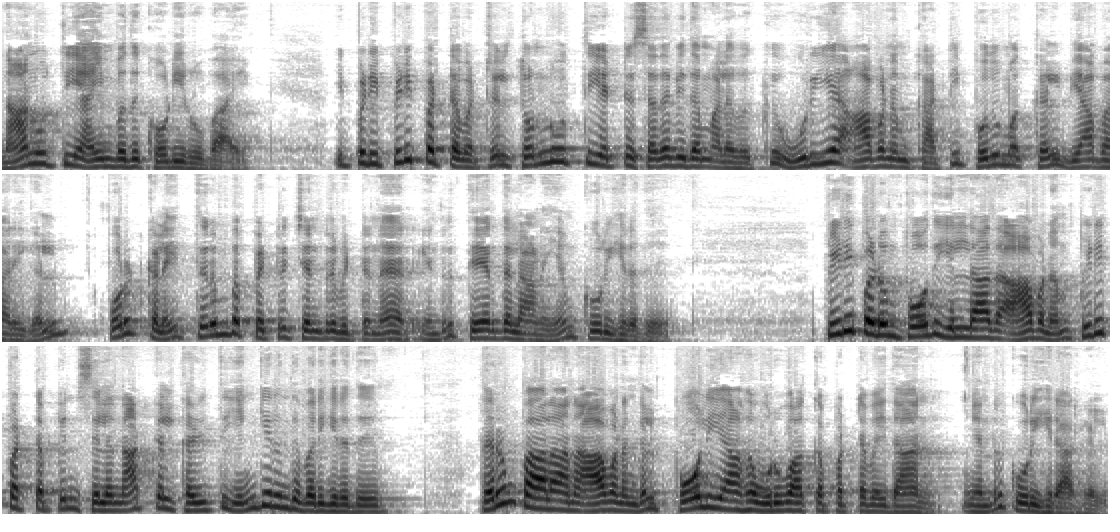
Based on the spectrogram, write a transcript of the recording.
நானூற்றி ஐம்பது கோடி ரூபாய். இப்படி பிடிப்பட்டவற்றில் தொண்ணூற்றி எட்டு சதவீதம் அளவுக்கு உரிய ஆவணம் காட்டி பொதுமக்கள் வியாபாரிகள் பொருட்களை திரும்ப பெற்று சென்று விட்டனர் என்று தேர்தல் ஆணையம் கூறுகிறது. பிடிபடும் போது இல்லாத ஆவணம் பிடிப்பட்ட பின் சில நாட்கள் கழித்து எங்கிருந்து வருகிறது? பெரும்பாலான ஆவணங்கள் போலியாக உருவாக்கப்பட்டவைதான் என்று கூறுகிறார்கள்.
